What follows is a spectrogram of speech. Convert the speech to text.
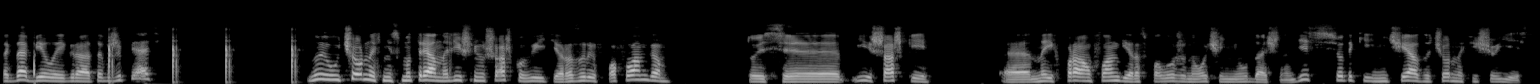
тогда белая играет fg5. Ну и у черных, несмотря на лишнюю шашку, видите, разрыв по флангам. То есть э, и шашки Э, на их правом фланге расположены очень неудачно. Здесь все-таки ничья за черных еще есть.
